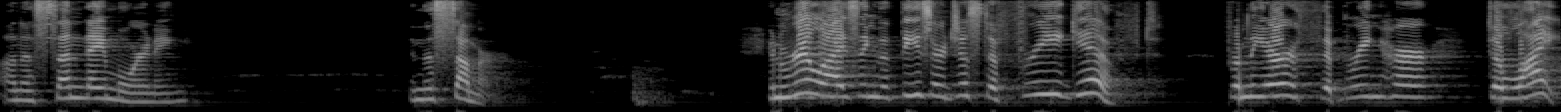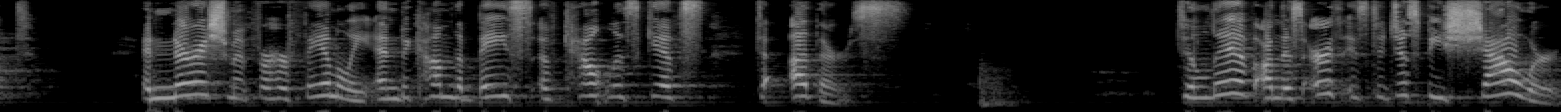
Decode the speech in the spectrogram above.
on a Sunday morning in the summer. And realizing that these are just a free gift from the earth that bring her delight and nourishment for her family and become the base of countless gifts to others. To live on this earth is to just be showered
